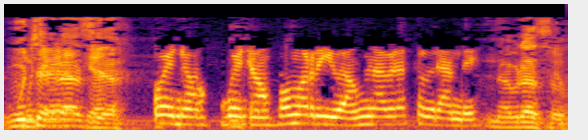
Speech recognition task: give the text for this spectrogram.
Muchas, gracias. Bueno, bueno, vamos arriba. Un abrazo grande. Un abrazo.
